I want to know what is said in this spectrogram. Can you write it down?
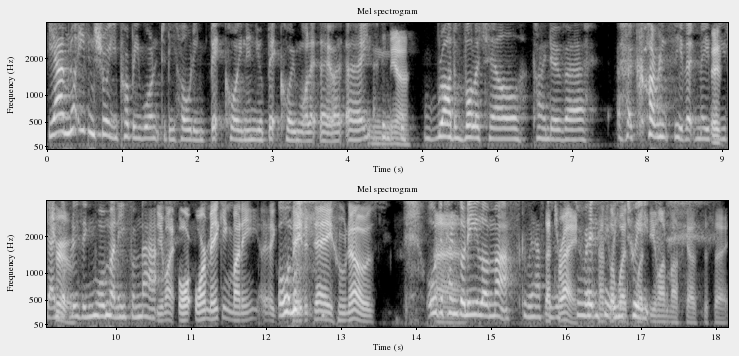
Yeah, I'm not even sure you probably want to be holding Bitcoin in your Bitcoin wallet though. Uh, I think yeah. it's a rather volatile kind of uh, a currency that maybe it's you'd end true. up losing more money from that. You might, or or making money uh, or day to day. Who knows? All depends uh, on Elon Musk. We have to just right. wait and see what, what, he tweets. What Elon Musk has to say.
